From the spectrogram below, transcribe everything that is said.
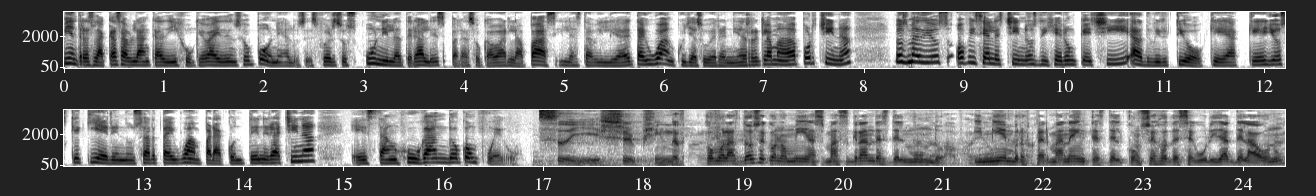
Mientras la Casa Blanca dijo que Biden se opone a los esfuerzos unilaterales para socavar la paz y la estabilidad de Taiwán, cuya soberanía es reclamada por China, los medios oficiales chinos dijeron que Xi advirtió que aquellos que quieren usar Taiwán para contener a China están jugando con fuego. Como las dos economías más grandes del mundo y miembros permanentes del Consejo de Seguridad de la ONU,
